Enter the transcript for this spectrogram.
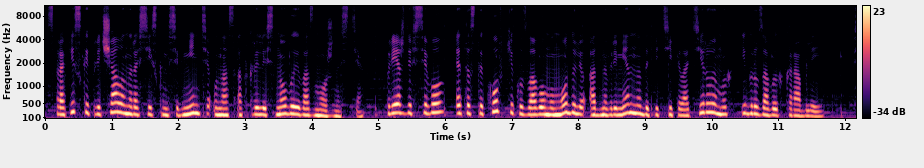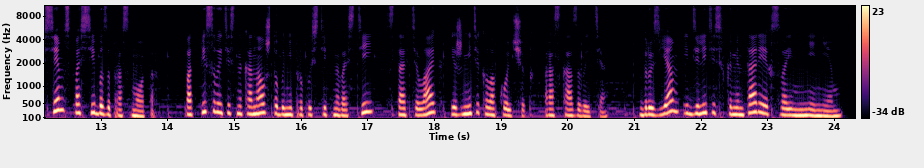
С пропиской причала на российском сегменте у нас открылись новые возможности. Прежде всего, это стыковки к узловому модулю одновременно до пяти пилотируемых и грузовых кораблей. Всем спасибо за просмотр. Подписывайтесь на канал, чтобы не пропустить новостей, ставьте лайк и жмите колокольчик, рассказывайте друзьям и делитесь в комментариях своим мнением.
